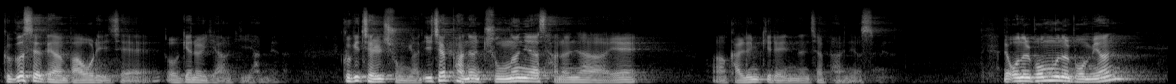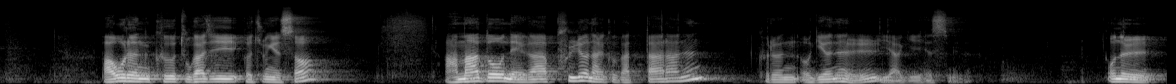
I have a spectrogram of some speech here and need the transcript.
그것에 대한 바울이 이제 의견을 이야기합니다. 그게 제일 중요한. 이 재판은 죽느냐 사느냐의 어, 갈림길에 있는 재판이었습니다. 오늘 본문을 보면 바울은 그 두 가지 것 중에서 아마도 내가 풀려날 것 같다라는 그런 의견을 이야기했습니다. 오늘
